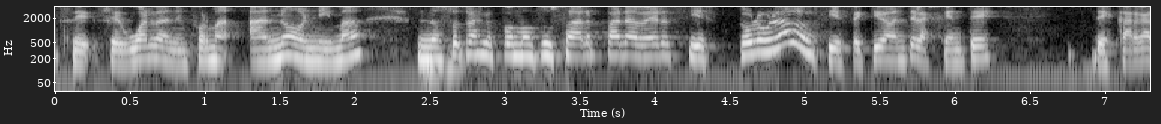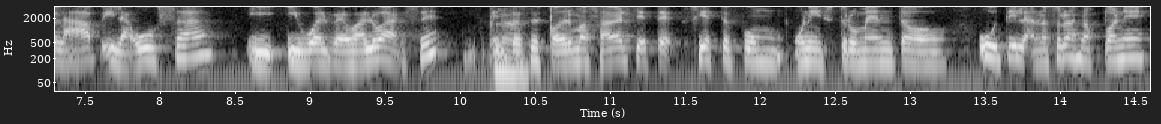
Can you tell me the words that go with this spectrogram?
se, guardan en forma anónima, nosotras los podemos usar para ver si, es, por un lado, si efectivamente la gente descarga la app y la usa y, vuelve a evaluarse. Entonces podremos saber si este, si este fue un, instrumento útil. A nosotros nos pone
